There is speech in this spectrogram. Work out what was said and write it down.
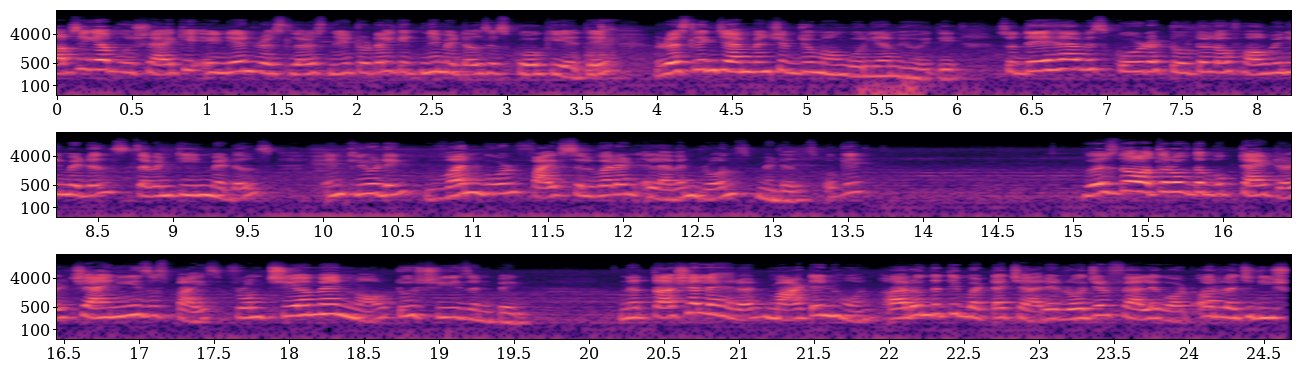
अब आपसे क्या पूछ रहा है कि इंडियन रेसलर्स ने टोटल कितने मेडल्स स्कोर किए थे रेसलिंग चैंपियनशिप जो मंगोलिया में हुई थी so they have scored a total of how many medals 17 medals including one gold five silver and 11 bronze medals okay who is the author of the book title Chinese spice from chairman Mao to Xi Jinping Natasha Lehrer Martin Hone Arundhati Bhattacharya Roger Faligot और Rajnish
